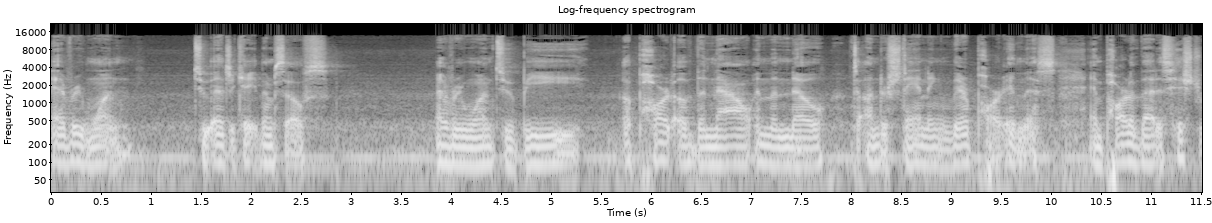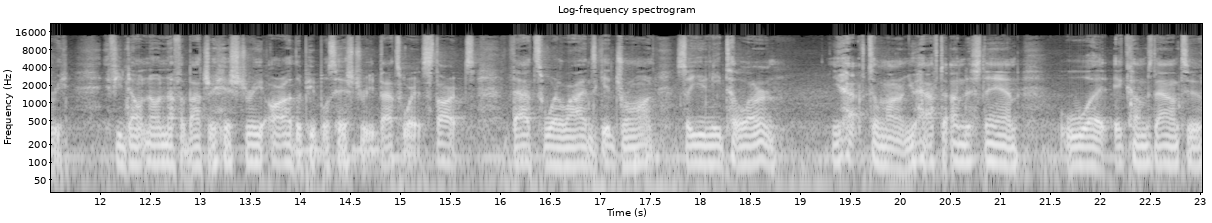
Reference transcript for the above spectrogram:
everyone to educate themselves, everyone to be a part of the now and the know to understanding their part in this. And part of that is history. If you don't know enough about your history or other people's history, that's where it starts. That's where lines get drawn. So you need to learn. You have to learn. You have to understand what it comes down to.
